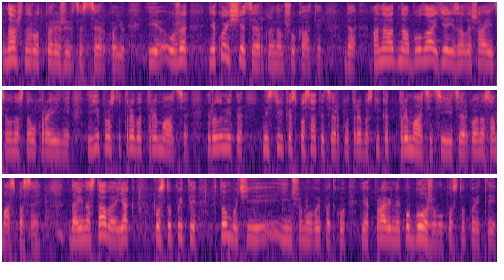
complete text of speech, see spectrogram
наш народ пережив це з церквою. І вже якої ще церкви нам шукати? Да. Вона одна була, є і залишається у нас на Україні. Її просто треба триматися. І розумієте, не стільки спасати церкву треба, скільки триматися цієї церкви, вона сама спасе. Да, і настави, як поступити в тому чи іншому випадку, як правильно і по-божому поступити.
